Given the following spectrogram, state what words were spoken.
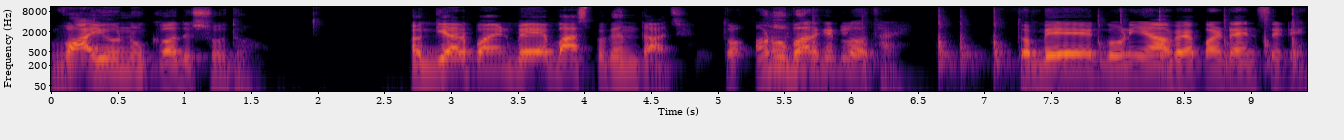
વાયુનું કદ શોધો. અગિયાર પોઈન્ટ બે બાષ્પ ઘનતા છે તો અણુભાર કેટલો થાય? તો બે ગુણ્યા વેપર ડેન્સિટી.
